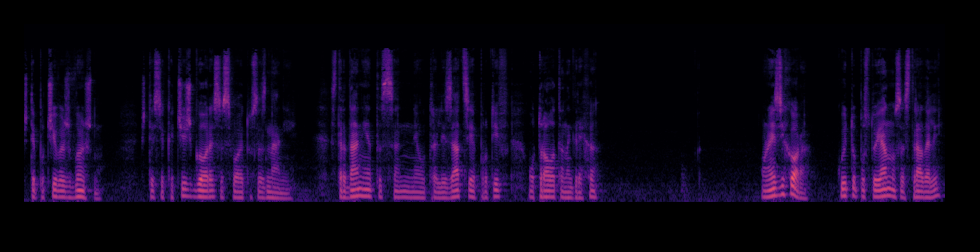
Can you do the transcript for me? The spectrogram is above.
ще почиваш външно, ще се качиш горе със своето съзнание. Страданията са неутрализация против отровата на греха. Онези хора, които постоянно са страдали,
